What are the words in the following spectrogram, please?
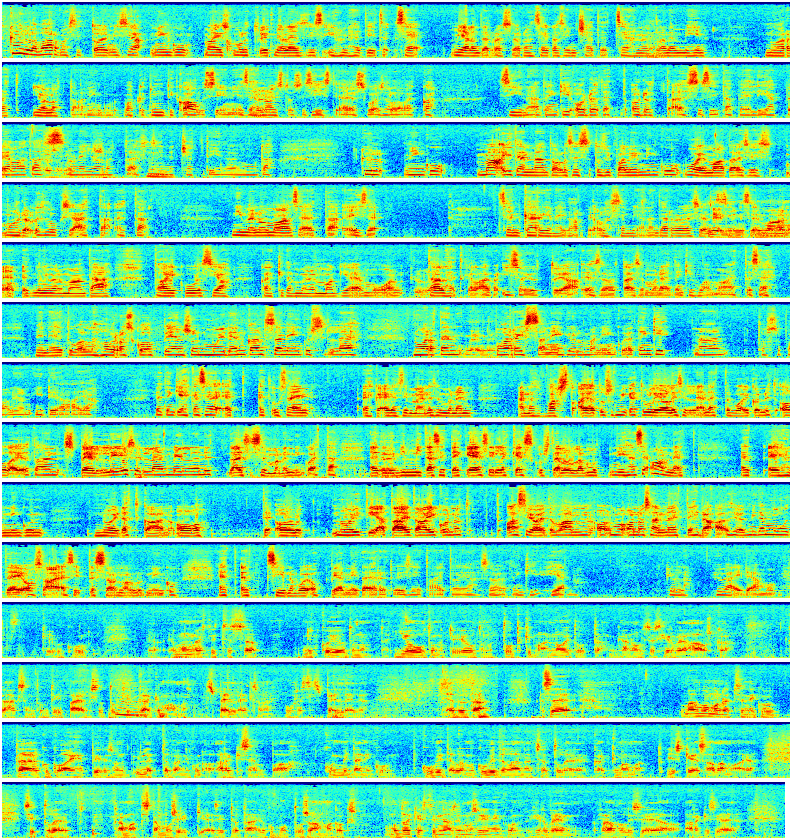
Kyllä varmasti toimisi ja niin kuin, mä just, mulle tuli mieleen siis ihan heti se mielenterveysseuran sekaisin chat, että sehän on sellainen, mihin nuoret jonottaa niin kuin vaikka tuntikausiin, niin sehän ne. Niin. olisi tosi siistiä, jos voisi olla vaikka siinä jotenkin odotet, odottaessa sitä peliä pelata sinne jonottaessa hmm. sinne chattiin tai muuta. Kyllä niin kuin, mä itse näen tuollaisessa tosi paljon niin kuin voimaa tai siis mahdollisuuksia, että, että nimenomaan se, että ei se sen kärjen ei tarvitse olla se mielenterveys, niin, se, niin, se vaan, että et nimenomaan tämä taikuus ja kaikki tämmöinen magia ja muu on Kyllä. tällä hetkellä aika iso juttu ja, ja se on tai semmoinen jotenkin huomaa, että se menee tuolla horoskooppien sun muiden kanssa niin kuin nuorten niin, niin. parissa, niin kyllä mä niin kuin jotenkin näen tuossa paljon ideaa ja jotenkin ehkä se, että, että usein ehkä ensimmäinen semmoinen ns. vasta-ajatus, mikä tuli, oli silleen, että voiko nyt olla jotain spelliä silleen, millä nyt, tai siis semmoinen, niin kuin, että, että jotenkin mitä se tekee sille keskustelulle, mutta niinhän se on, että, että eihän niin kuin noidatkaan ole te ollut noitia tai taikunut asioita, vaan on, on osanneet tehdä asioita, mitä muut ei osaa. Ja sitten se on ollut, niin kuin, että, että siinä voi oppia niitä erityisiä taitoja. Se on jotenkin hienoa. Kyllä, hyvä idea mun mielestä. Kiva cool. Ja, ja mun mielestä itse asiassa nyt kun on joutunut, joutunut ja joutunut tutkimaan noituutta, mikä on ollut siis hirveän hauskaa, kahdeksan tuntia päivässä tutkit mm. kaiken maailman spelleitä, se on puhdasta spelleilyä. Ja tota, se, mä oon huomannut, että se, niinku, tämä koko aihepiiri on yllättävän niinku, arkisempaa kuin mitä niinku, kuvitellaan. Me kuvitellaan että sieltä tulee kaikki maailman iskee salamaa ja sitten tulee dramaattista musiikkia ja sitten jotain, joku muuttuu sammakoksi. Mutta oikeasti ne on semmoisia niin hirveän rauhallisia ja arkisia. Ja,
